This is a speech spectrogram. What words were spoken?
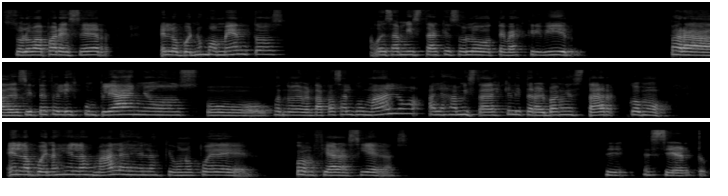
solo va a aparecer en los buenos momentos o esa amistad que solo te va a escribir para decirte feliz cumpleaños o cuando de verdad pasa algo malo, a las amistades que literal van a estar como en las buenas y en las malas, en las que uno puede confiar a ciegas. Sí, es cierto.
